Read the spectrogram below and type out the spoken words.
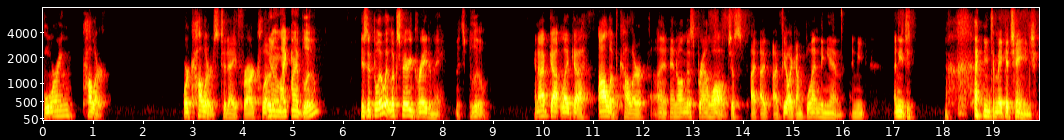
boring color or colors today for our clothes. you don't like my blue? Is it blue? It looks very gray to me. It's blue. And I've got like a olive color uh, and on this brown wall, just I, I I feel like I'm blending in. I need I need to I need to make a change.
